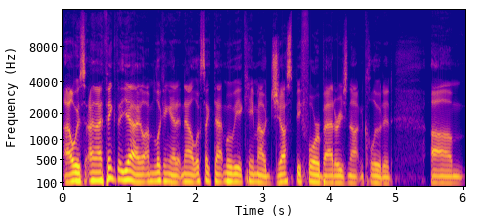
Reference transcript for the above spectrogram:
I always and I think that yeah, I'm looking at it now. It looks like that movie it came out just before Batteries Not Included. Um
